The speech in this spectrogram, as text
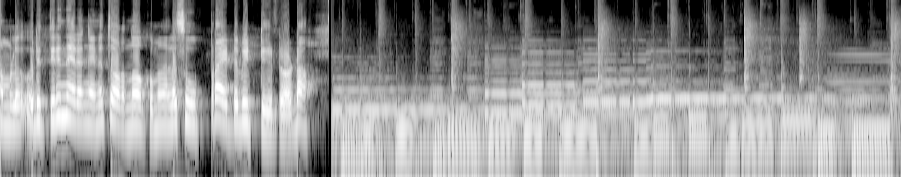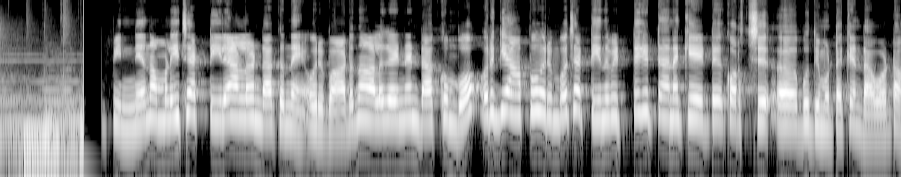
നമ്മൾ ഒരിത്തിരി നേരം കഴിഞ്ഞ് തുറന്നു നോക്കുമ്പോൾ നല്ല സൂപ്പറായിട്ട് വിട്ട് കിട്ടും കേട്ടോ. പിന്നെ നമ്മൾ ഈ ചട്ടിയിലാണല്ലോ ഉണ്ടാക്കുന്നത് ഒരുപാട് നാൾ കഴിഞ്ഞ് ഉണ്ടാക്കുമ്പോൾ ഒരു ഗ്യാപ്പ് വരുമ്പോൾ ചട്ടിയിൽ നിന്ന് വിട്ട് കിട്ടാനൊക്കെ ആയിട്ട് കുറച്ച് ബുദ്ധിമുട്ടൊക്കെ ഉണ്ടാവും കേട്ടോ.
